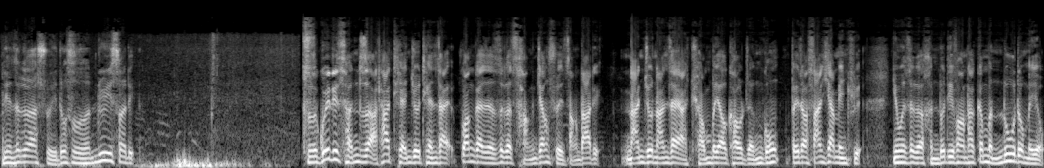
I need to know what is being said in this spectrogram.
连这个水都是绿色的。秭归的橙子啊，它甜就甜在灌溉着这个长江水长大的，难就难在啊，全部要靠人工背到山下面去，因为这个很多地方它根本路都没有。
